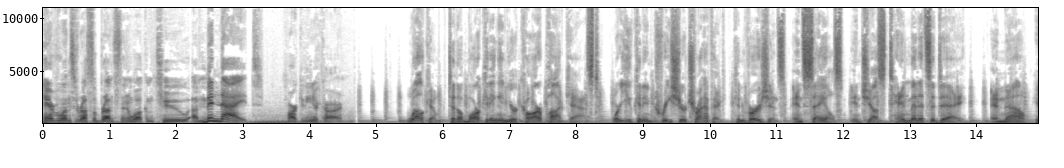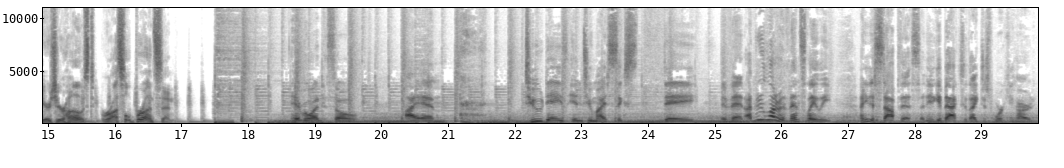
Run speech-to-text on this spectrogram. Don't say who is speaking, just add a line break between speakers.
Hey everyone, it's Russell Brunson, and welcome to a Midnight Marketing Your Car.
Welcome to the Marketing in Your Car podcast, where you can increase your traffic, conversions, and sales in just 10 minutes a day. And now, here's your host, Russell Brunson.
Hey everyone, so I am two days into my six day event. I've been doing a lot of events lately. I need to stop this. I need to get back to like just working hard.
